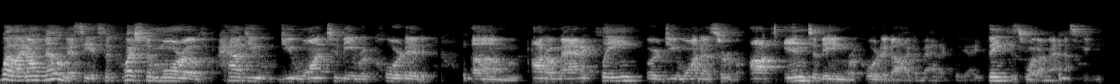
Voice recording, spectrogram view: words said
Well, I don't know, Missy. It's the question more of how do you do you want to be recorded um, automatically, or do you want to sort of opt into being recorded automatically? I think is what I'm asking.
